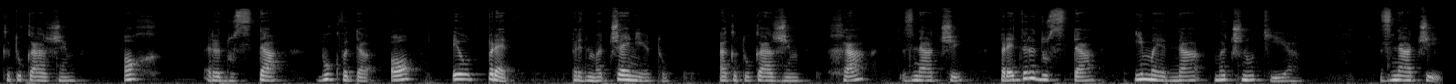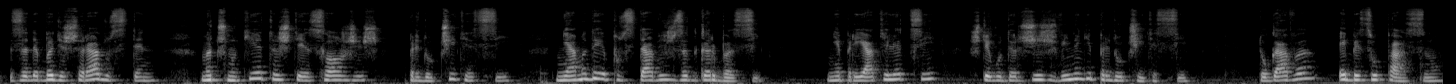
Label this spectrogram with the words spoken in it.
Като кажем ох, радостта, буквата О е отпред, пред мъчението, а като кажем Х, значи пред радостта има една мъчнотия. Значи, за да бъдеш радостен, мъчнотията ще я сложиш пред очите си, няма да я поставиш зад гърба си. Неприятелят си ще го държиш винаги пред очите си. Тогава е безопасно.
